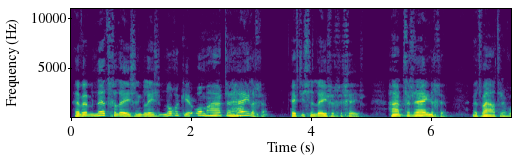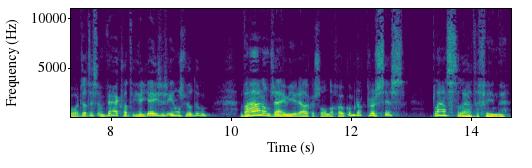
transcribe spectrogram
En we hebben net gelezen, ik lees het nog een keer, om haar te heiligen, heeft hij zijn leven gegeven. Haar te reinigen met water en woord. Dat is een werk wat de Heer Jezus in ons wil doen. Waarom zijn we hier elke zondag ook? Om dat proces plaats te laten vinden.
